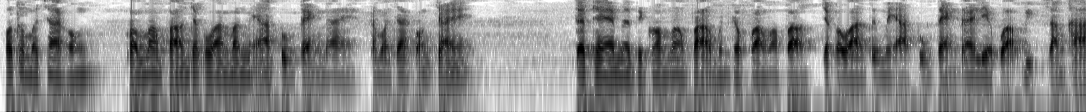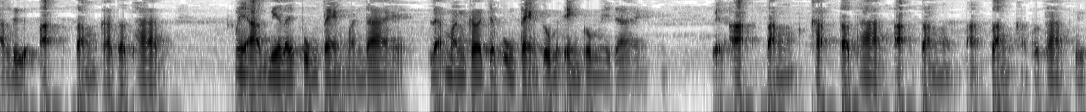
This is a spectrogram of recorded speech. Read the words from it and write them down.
เพราะธรรมชาติของความว่างเปล่าของจักรวาลมันไม่อาจปรุงแต่งได้ ธรรมชาติของใจ แต่แท้มันเป็นความว่างเปล่าเหมือนกับความว่างเปล่าจักรวาลซึ่งไม่อาจปรุงแต่งได้เรียกว่าวิสังขารหรืออสังขารธาตุไม่อาจมีอะไรปรุงแต่งมันได้ และมันก็จะปรุงแต่งตัวมันเองก็ไม่ได้ เป็นอสังขตธาตุอสังอสังขตธาตุคือ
